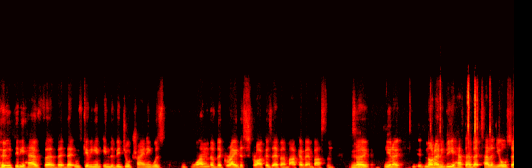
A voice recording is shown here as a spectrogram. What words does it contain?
who did he have uh, that, that was giving him individual training? Was one of the greatest strikers ever, Marco van Basten. Yeah. So you know, not only do you have to have that talent, you also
